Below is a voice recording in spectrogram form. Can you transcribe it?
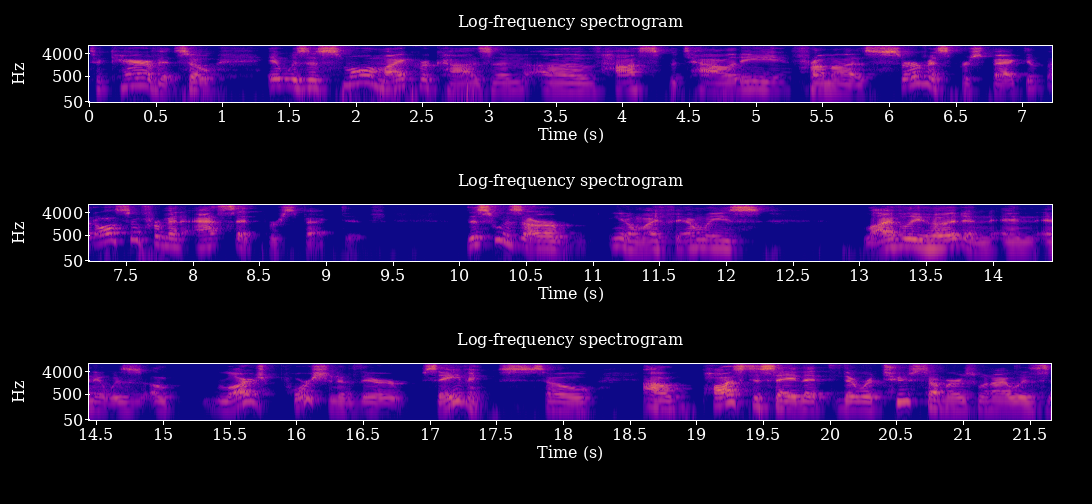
took care of it. So it was a small microcosm of hospitality from a service perspective, but also from an asset perspective. This was our, you know, my family's livelihood and and and it was a large portion of their savings. So I'll pause to say that there were two summers when I was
